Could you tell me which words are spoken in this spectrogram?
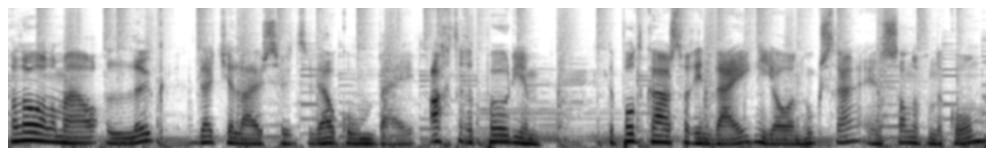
Hallo allemaal, leuk dat je luistert. Welkom bij Achter het Podium, de podcast waarin wij, Johan Hoekstra en Sanne van der Kom,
